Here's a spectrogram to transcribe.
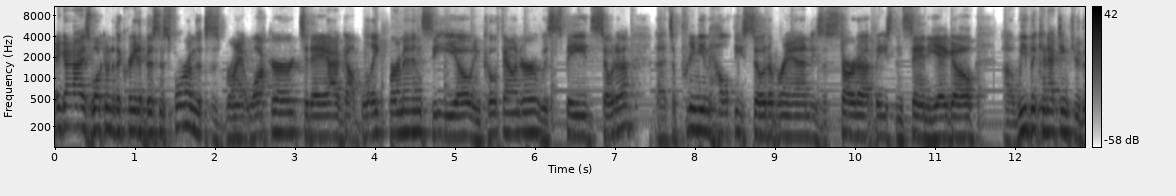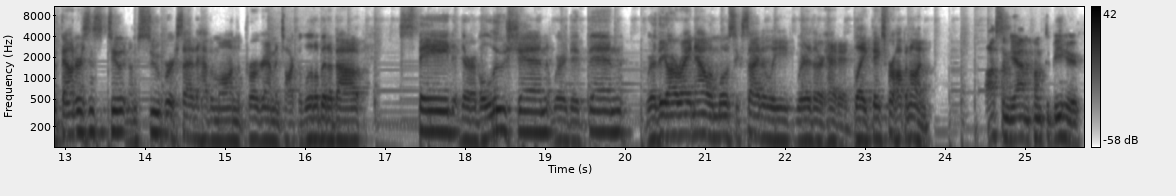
Hey guys, welcome to the Creative Business Forum. This is Bryant Walker. Today I've got Blake Berman, CEO and co founder with Spade Soda. Uh, it's a premium healthy soda brand. He's a startup based in San Diego. Uh, we've been connecting through the Founders Institute, and I'm super excited to have him on the program and talk a little bit about Spade, their evolution, where they've been, where they are right now, and most excitedly, where they're headed. Blake, thanks for hopping on. Awesome. Yeah, I'm pumped to be here.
